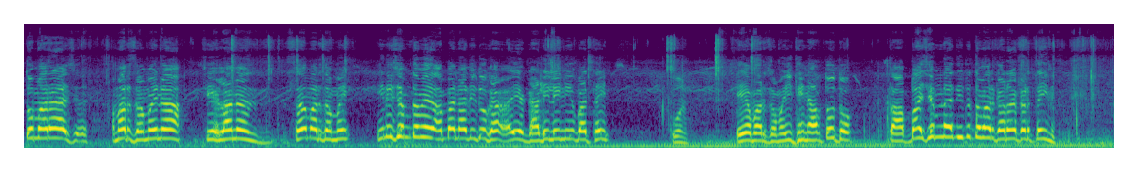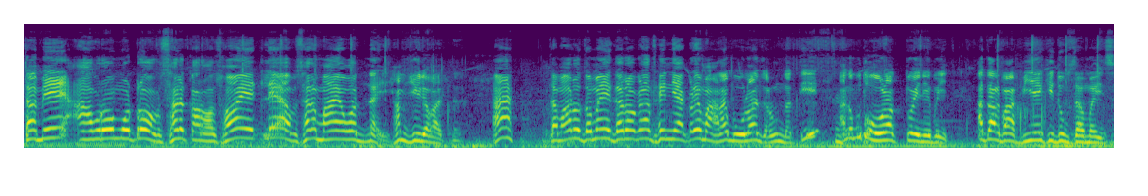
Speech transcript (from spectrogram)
તો મારા અમારા જમાઈના ચેલાના છે મારા જમાઈ? એને જેમ તમે આબા ના દીધો એ ગાડી લઈને વાત થઈ? કોણ? એ અમારા જમાઈ થઈને આવતો હતો. તો આબા છે ના દીધું તમારા ઘર આગળ થઈને? તમે આવરો મોટો અવસર કરો છો એટલે અવસરમાં આવ્યો જ નહીં. સમજી લો વાતને હા? તમારો તમે ઘર ઓગળા થઈને નીકળ્યો મારે બોલવાની જરૂર નથી. અને બધું ઓળખતોય નહીં ભાઈ. આ તાર ભાભીએ કીધું જમાઈશ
